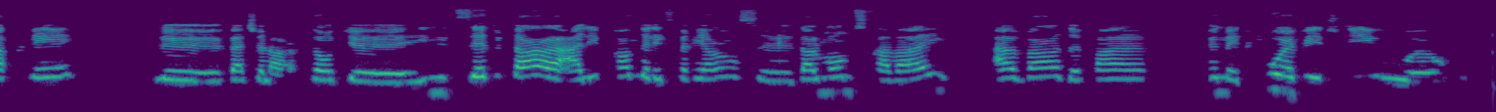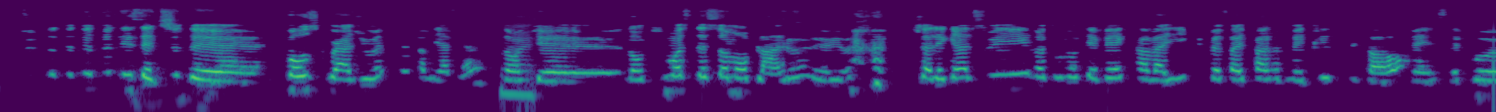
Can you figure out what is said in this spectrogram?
après le bachelor. Donc, euh, il nous disait tout le temps aller prendre de l'expérience euh, dans le monde du travail avant de faire une maîtrise ou un PhD ou toutes les études postgraduate, comme il appelle. Donc, donc moi, c'était ça mon plan là. J'allais graduer, retourner au Québec, travailler, puis peut-être faire une maîtrise plus tard, mais c'était pas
